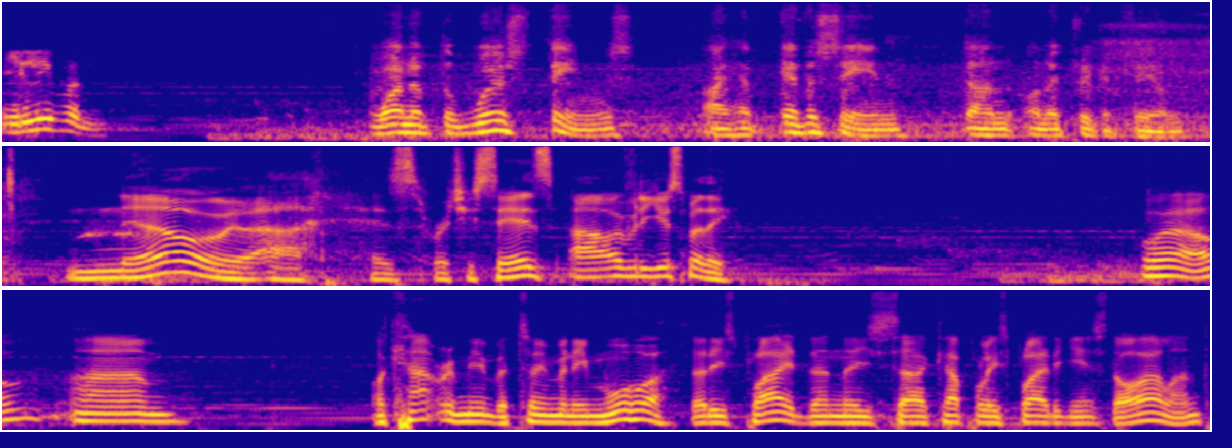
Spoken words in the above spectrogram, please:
11. One of the worst things I have ever seen done on a cricket field. No, uh, as Richie says. Uh, over to you, Smithy. Well, um, I can't remember too many more that he's played than these uh, couple he's played against Ireland.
